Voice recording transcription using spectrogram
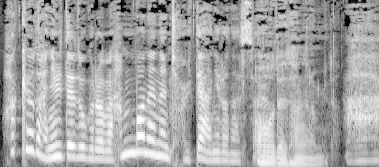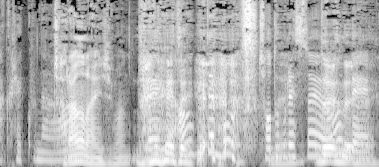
학교 다닐 때도 그러면 한 번에는 절대 안 일어났어요. 어, 네, 당연합니다. 아 그랬구나. 자랑은 아니지만. 네, 네. 아, 근데 뭐 저도 네. 그랬어요. 네, 네. 네, 네.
